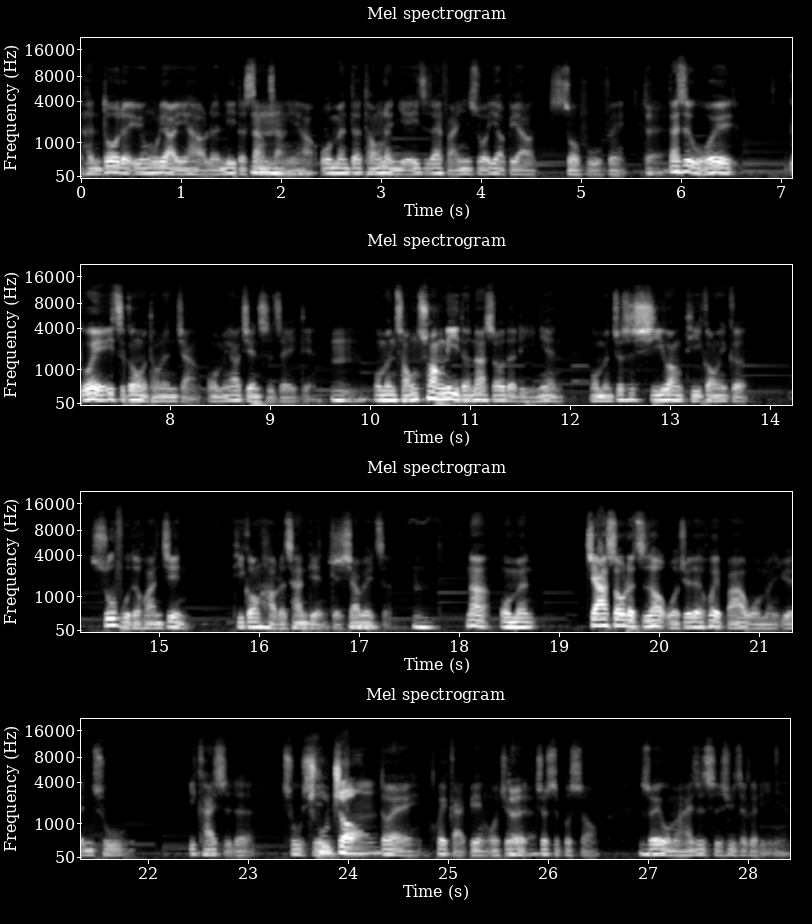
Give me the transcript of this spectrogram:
很多的原物料也好，人力的上涨也好，我们的同仁也一直在反映说要不要收服务费。对，但是我会，我也一直跟我同仁讲，我们要坚持这一点。嗯，我们从创立的那时候的理念，我们就是希望提供一个舒服的环境，提供好的餐点给消费者。嗯，那我们加收了之后，我觉得会把我们原初一开始的。初心初衷对会改变，我觉得就是不收，所以我们还是持续这个理念。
